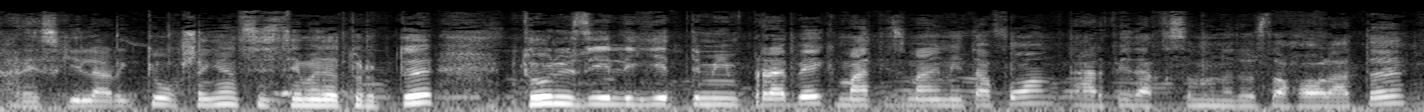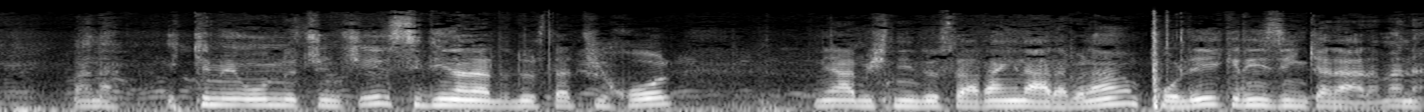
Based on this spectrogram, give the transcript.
koreyskiylarga o'xshagan sistemada turibdi. to'rt yuz ellik yetti ming probek matiz magnitofon torpeda qismini do'stlar holati. Mana ikki ming o'n uchinchi yil sidinalarda do'stlar chexol необычный do'stlar ranglari bilan polik rezinkalari. Mana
